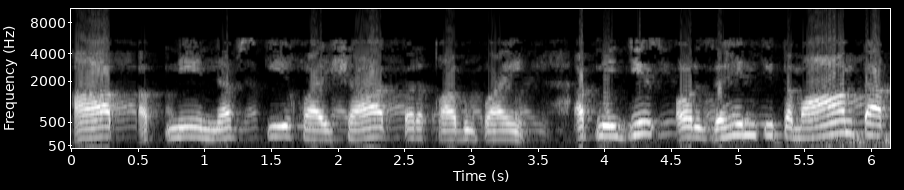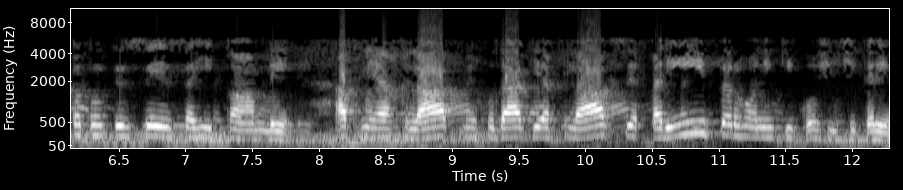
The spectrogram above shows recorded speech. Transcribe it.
آپ اپنے نفس کی خواہشات پر قابو پائیں۔ اپنے جسم اور ذہن کی تمام طاقتوں سے صحیح کام لیں۔ اپنے اخلاق میں خدا کے اخلاق سے قریب تر ہونے کی کوشش کریں۔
